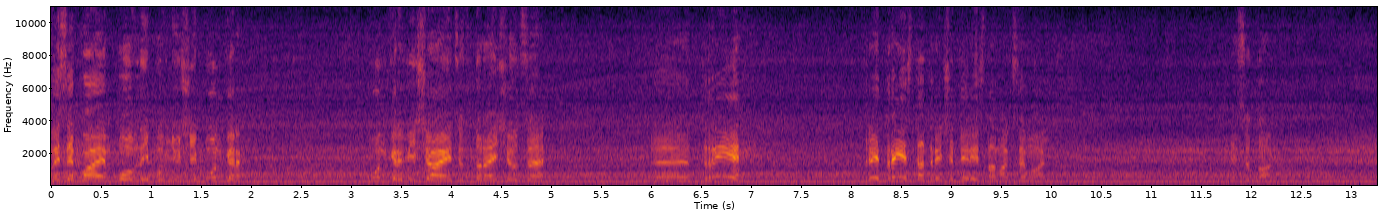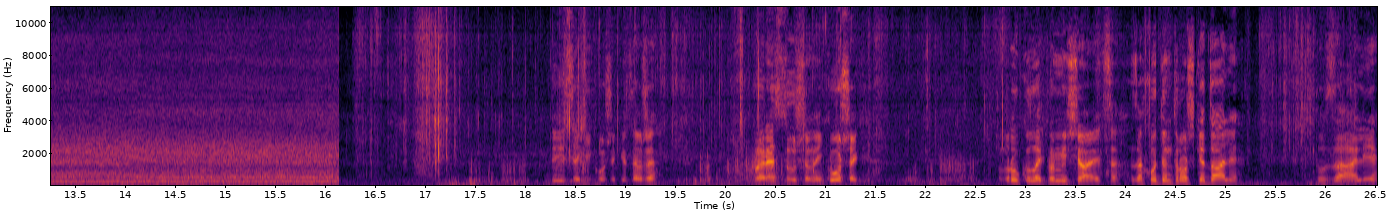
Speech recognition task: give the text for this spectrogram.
Висипаємо повний повнючий бункер. Бункер вміщається, до речі, оце е, три, 3300, 3400 максимально. Отак. Дивіться, які кошики. Це вже пересушений кошик. В руку ледь поміщається. Заходимо трошки далі. Тут взагалі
